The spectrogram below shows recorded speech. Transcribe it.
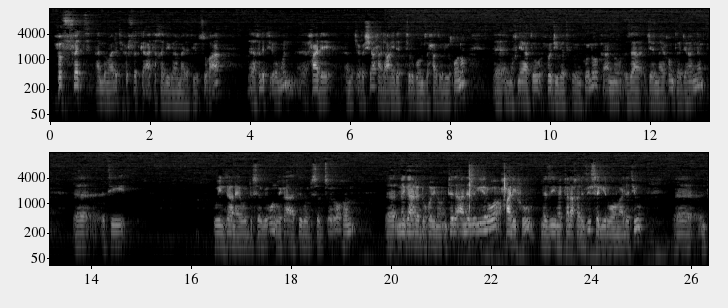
ሑፈት ኣሉ ማለት ዩ ሑፈት ከዓ ተኸቢባ ማለት እዩ እሱ ከዓ ክልቲኦም ውን ሓደ ኣብ መጨረሻ ሓደ ዓይነት ትርጉም ዝሓዘሉ ይኾኑ ምክንያቱ ሑጂበት ክብል ከሉ ከኣ እዛ ጀና ይኹን እታ ጀሃንም እቲ ዊንታ ናይ ወዲ ሰብ ይኹን ወይ ከዓ እቲ ወዲ ሰብ ዝፀልኦ ከም መጋረዲ ኮይኑ እንተ ነዚ ገይርዎ ሓሊፉ ነዚ መከላኸሊ እዚ ሰጊርዎ ማለት እዩ እንተ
